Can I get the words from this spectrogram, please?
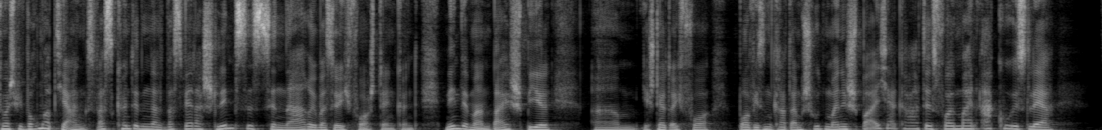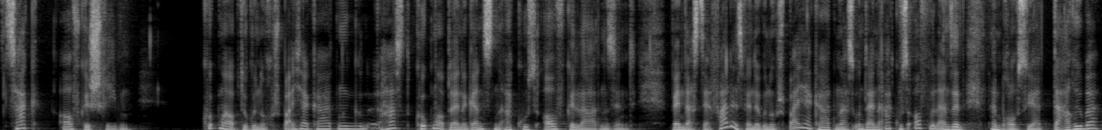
zum Beispiel, warum habt ihr Angst? Was könnte denn, was wäre das schlimmste Szenario, was ihr euch vorstellen könnt? Nehmen wir mal ein Beispiel. Ähm, ihr stellt euch vor, boah, wir sind gerade am Shooten, meine Speicherkarte ist voll, mein Akku ist leer. Zack, aufgeschrieben. Guck mal, ob du genug Speicherkarten hast. Guck mal, ob deine ganzen Akkus aufgeladen sind. Wenn das der Fall ist, wenn du genug Speicherkarten hast und deine Akkus aufgeladen sind, dann brauchst du ja darüber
